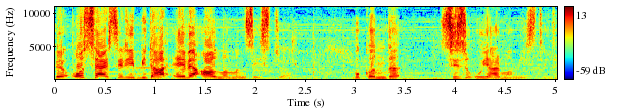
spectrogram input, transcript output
Ve o serseriyi bir daha eve almamanızı istiyor. Bu konuda sizi uyarmamı istedi.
